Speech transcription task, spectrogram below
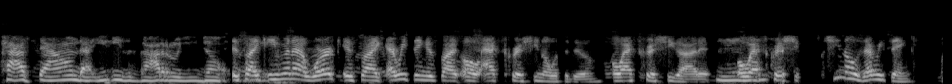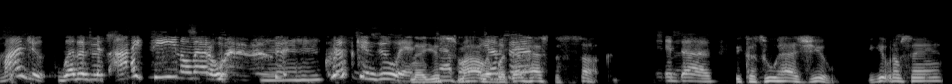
passed down that you either got it or you don't. It's like even at work, it's like everything is like, oh, ask Chris, she know what to do. Oh, ask Chris, she got it. Oh, ask Chris, she she knows everything. Mind you, whether if it's IT, no matter what, Mm-hmm. Chris can do it. Now you're You smiling, but that has to suck It does. because who has you? You get what I'm saying?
